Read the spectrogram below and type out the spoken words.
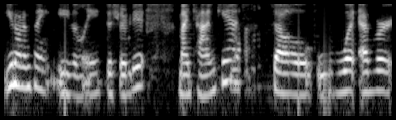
you know what i'm saying evenly distributed my time can't yeah. so whatever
